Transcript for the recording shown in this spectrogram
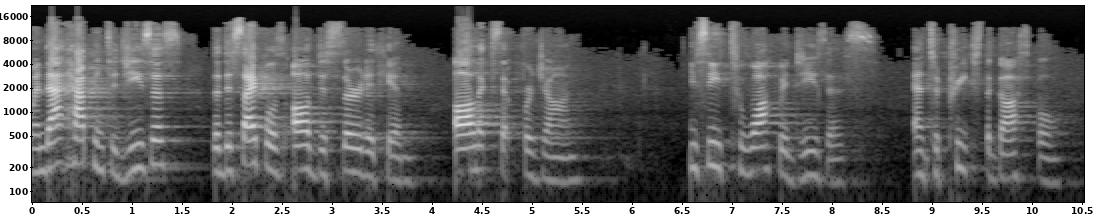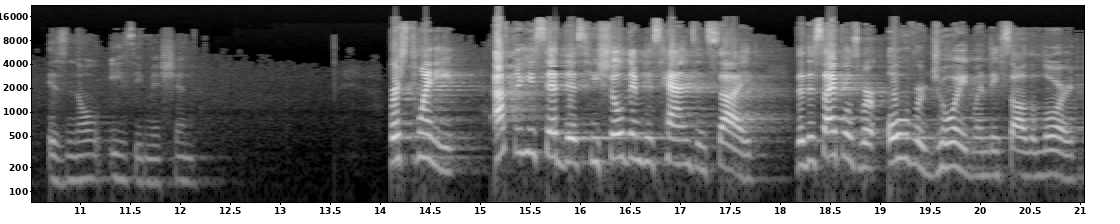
when that happened to Jesus, the disciples all deserted him, all except for John. You see, to walk with Jesus and to preach the gospel is no easy mission. Verse 20 After he said this, he showed them his hands and side. The disciples were overjoyed when they saw the Lord.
